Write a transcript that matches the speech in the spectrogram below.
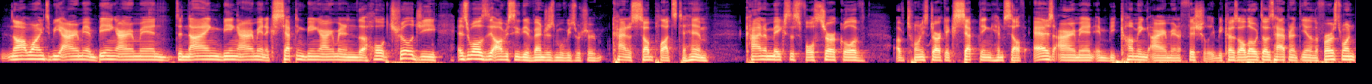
not wanting to be Iron Man, being Iron Man, denying being Iron Man, accepting being Iron Man, and the whole trilogy, as well as the obviously the Avengers movies, which are kind of subplots to him, kind of makes this full circle of of Tony Stark accepting himself as Iron Man and becoming Iron Man officially. Because although it does happen at the end of the first one,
